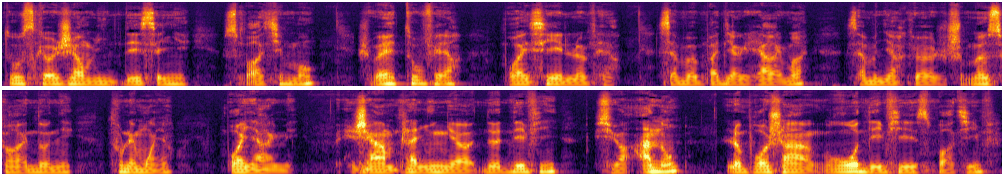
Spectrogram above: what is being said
Tout ce que j'ai envie d'essayer sportivement, je vais tout faire pour essayer de le faire ça ne veut pas dire que j'y arriverai, ça veut dire que je me serai donné tous les moyens pour y arriver. J'ai un planning euh, de défis sur un an. Le prochain gros défi sportif,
